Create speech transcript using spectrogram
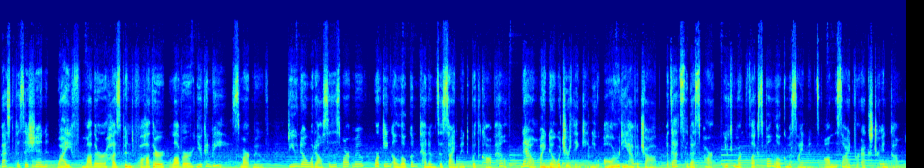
best physician, wife, mother, husband, father, lover you can be. Smart move. Do you know what else is a smart move? Working a locum tenens assignment with CompHealth. Now I know what you're thinking. You already have a job, but that's the best part. You can work flexible locum assignments on the side for extra income,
